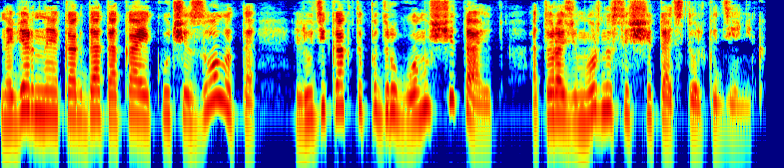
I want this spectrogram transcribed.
Наверное, когда такая куча золота, люди как-то по-другому считают, а то разве можно сосчитать столько денег?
